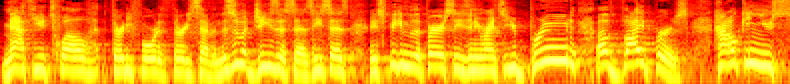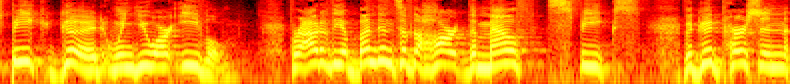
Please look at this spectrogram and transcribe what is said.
Matthew 12, 34 to 37. This is what Jesus says. He says, he's speaking to the Pharisees and he writes, You brood of vipers, how can you speak good when you are evil? For out of the abundance of the heart, the mouth speaks. The good person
